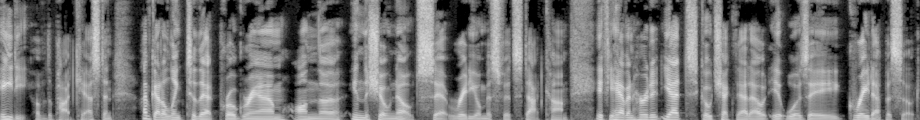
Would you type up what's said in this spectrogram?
80 of the podcast. And I've got a link to that program on the in the show notes at radiomisfits.com. If you haven't heard it yet, go check that out. It was a great episode.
